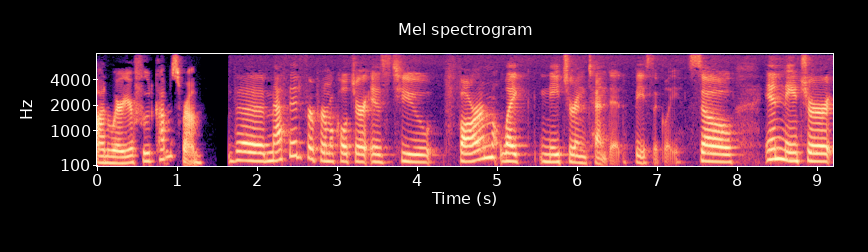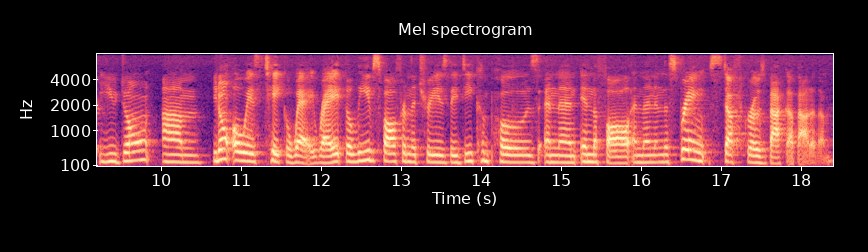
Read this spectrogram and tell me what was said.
on where your food comes from the method for permaculture is to farm like nature intended basically so in nature you don't um, you don't always take away right? The leaves fall from the trees they decompose and then in the fall and then in the spring stuff grows back up out of them.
